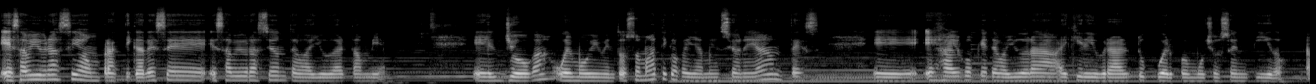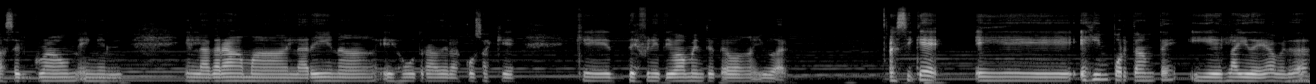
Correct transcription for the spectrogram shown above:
Esa vibración, practicar esa vibración te va a ayudar también el yoga o el movimiento somático que ya mencioné antes eh, es algo que te va a ayudar a equilibrar tu cuerpo en muchos sentidos. Hacer ground en, el, en la grama, en la arena, es otra de las cosas que, definitivamente te van a ayudar. Así que eh, es importante y es la idea, ¿verdad?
